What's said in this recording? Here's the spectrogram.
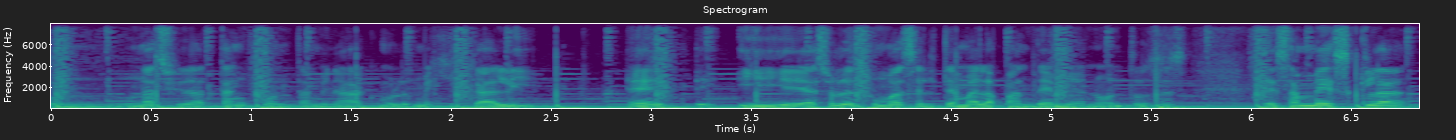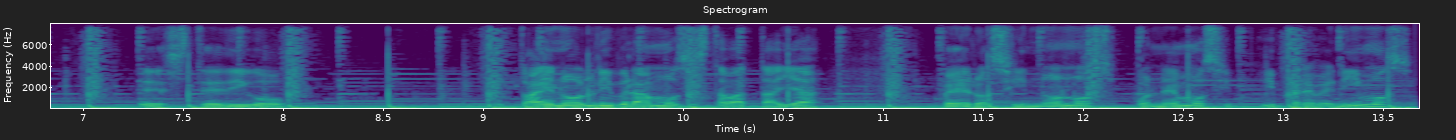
con una ciudad tan contaminada como lo es Mexicali eh, y a eso le sumas el tema de la pandemia, ¿no? Entonces, esa mezcla, este, digo, todavía no libramos esta batalla, pero si no nos ponemos y, prevenimos,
